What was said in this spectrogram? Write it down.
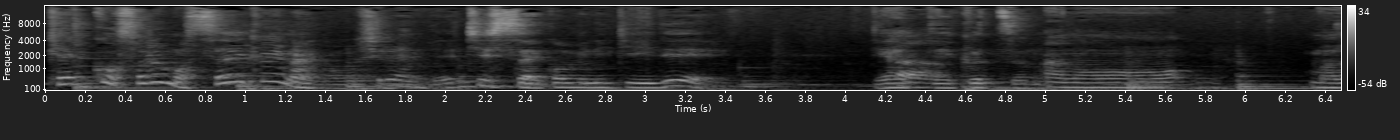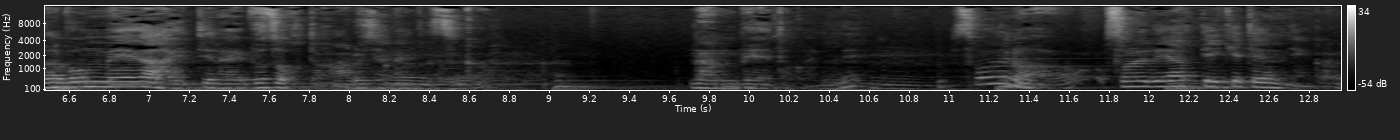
結構それも正解なんかもしれんで小さいコミュニティでやっていくっつうの。あのーまだ文明が入ってない部族とかあるじゃないですか南米とかにね。うん。そういうのはそれでやっていけてんねんから、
